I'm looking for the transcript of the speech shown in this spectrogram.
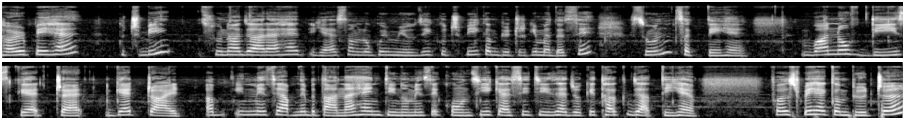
थर्ड पे है, कुछ भी सुना जा रहा है. यस हम लोग कोई म्यूज़िक कुछ भी कंप्यूटर की मदद से सुन सकते हैं. One of these get get tired अब इनमें से आपने बताना है इन तीनों में से कौन सी एक ऐसी चीज़ है जो कि थक जाती है। फ़र्स्ट पे है कंप्यूटर।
